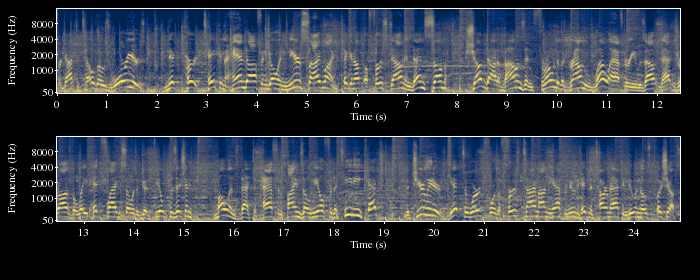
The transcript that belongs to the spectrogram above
forgot to tell those Warriors Nick Pert taking the handoff and going near sideline, picking up a first down and then some, shoved out of bounds and thrown to the ground well after he was out. That draws the late hit flag, so with a good field position. Mullins back to pass and finds O'Neill for the TD catch. The cheerleaders get to work for the first time on the afternoon, hitting the tarmac and doing those push-ups.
